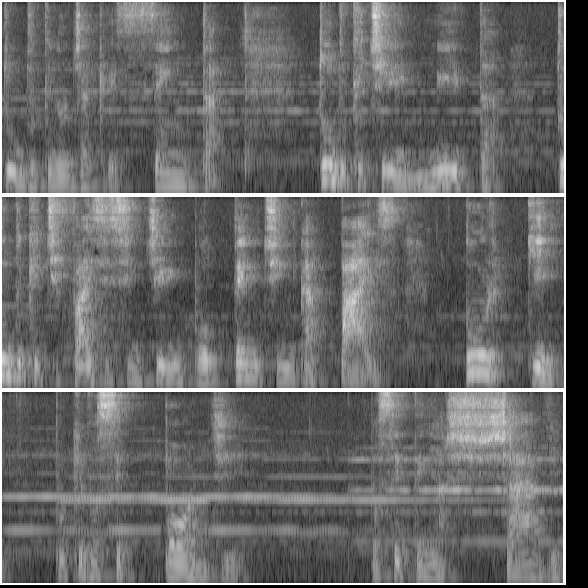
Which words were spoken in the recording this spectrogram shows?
tudo que não te acrescenta, tudo que te limita, tudo que te faz se sentir impotente e incapaz. Por quê? Porque você pode. Você tem a chave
